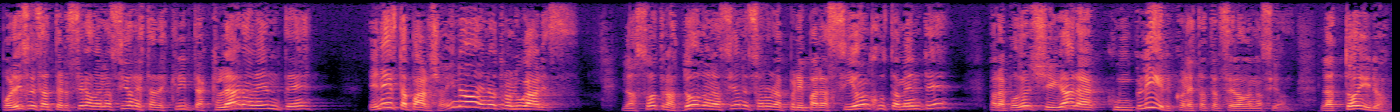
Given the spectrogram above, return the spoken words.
Por eso esa tercera donación está descrita claramente en esta parsha y no en otros lugares. Las otras dos donaciones son una preparación justamente para poder llegar a cumplir con esta tercera donación. La toiro,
